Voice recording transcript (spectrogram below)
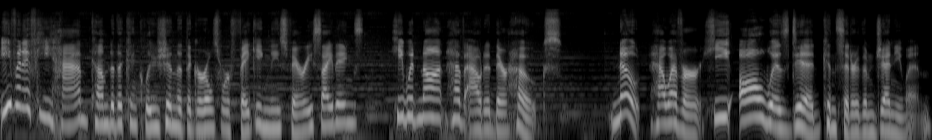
even if he had come to the conclusion that the girls were faking these fairy sightings, he would not have outed their hoax. Note, however, he always did consider them genuine.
